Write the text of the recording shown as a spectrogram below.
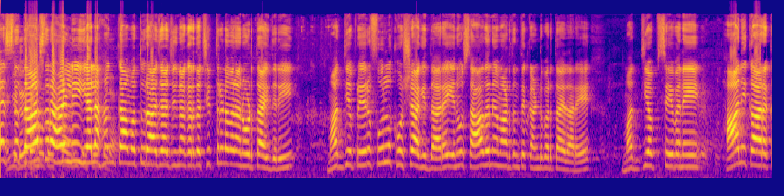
ಎಸ್ ದಾಸರಹಳ್ಳಿ ಯಲಹಂಕ ಮತ್ತು ರಾಜಾಜಿನಗರದ ಚಿತ್ರಣವನ್ನ ನೋಡ್ತಾ ಇದ್ದೀರಿ. ಮದ್ಯಪ್ರಿಯರು ಫುಲ್ ಖುಷಿಯಾಗಿದ್ದಾರೆ. ಏನೋ ಸಾಧನೆ ಮಾಡದಂತೆ ಕಂಡು ಬರ್ತಾ ಇದ್ದಾರೆ. ಮದ್ಯ ಸೇವನೆ ಹಾನಿಕಾರಕ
